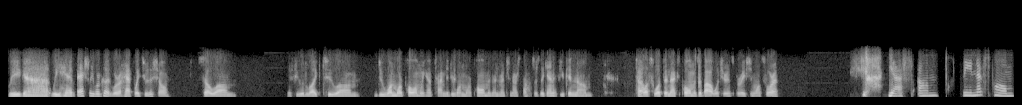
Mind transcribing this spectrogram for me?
We got we have actually we're good. We're halfway through the show. So um if you would like to um do one more poem, we have time to do one more poem and then mention our sponsors again. If you can um tell us what the next poem is about, what your inspiration was for it. Yes. Um, the next poem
